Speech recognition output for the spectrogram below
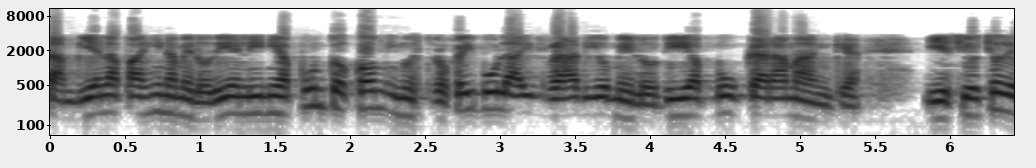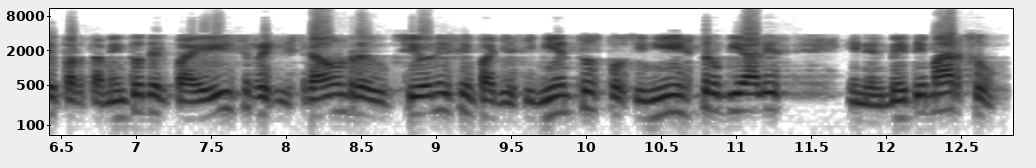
también la página melodíaenlínea.com y nuestro Facebook Live Radio Melodía Bucaramanga. 18 departamentos del país registraron reducciones en fallecimientos por siniestros viales en el mes de marzo.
